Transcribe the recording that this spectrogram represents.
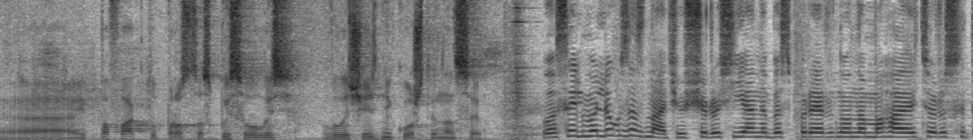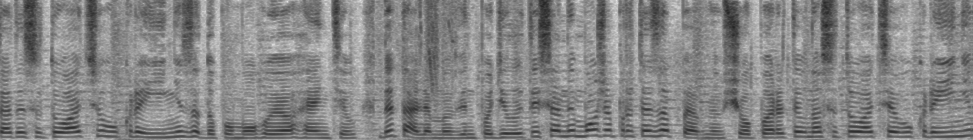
Е, по факту просто списувались величезні кошти на це. Василь Малюк зазначив, що росіяни безперервно намагаються розхитати ситуацію в Україні за допомогою агентів. Деталями він поділитися не може, проте запевнив, що оперативна ситуація в Україні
